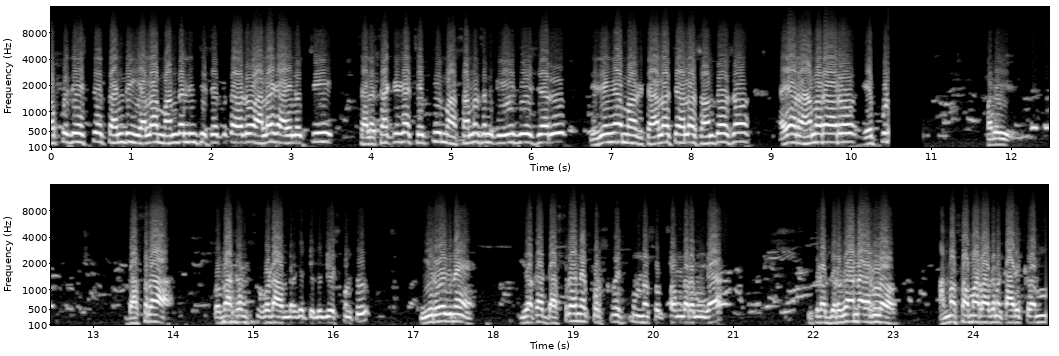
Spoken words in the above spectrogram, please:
తప్పు చేస్తే తండ్రి ఎలా మందలించి చెప్తాడో అలాగే ఆయన వచ్చి చాలా చక్కగా చెప్పి మా సమస్యను క్లియర్ చేశారు. నిజంగా మాకు చాలా చాలా సంతోషం. అయ్యా రామారావు ఎప్పుడు మరి దసరా శుభాకాంక్ష కూడా అందరికీ తెలియజేసుకుంటూ ఈ రోజునే ఈ యొక్క దసరాని పురస్కరించుకున్న శుభ సందర్భంగా ఇక్కడ దుర్గానగర్లో అన్న సమారాధన కార్యక్రమం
